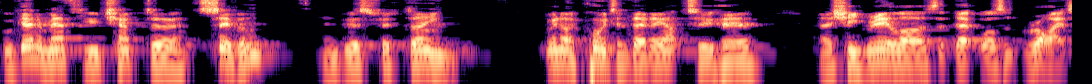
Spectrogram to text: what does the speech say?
we'll go to Matthew chapter 7 and verse 15. When I pointed that out to her, uh, she realised that that wasn't right,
